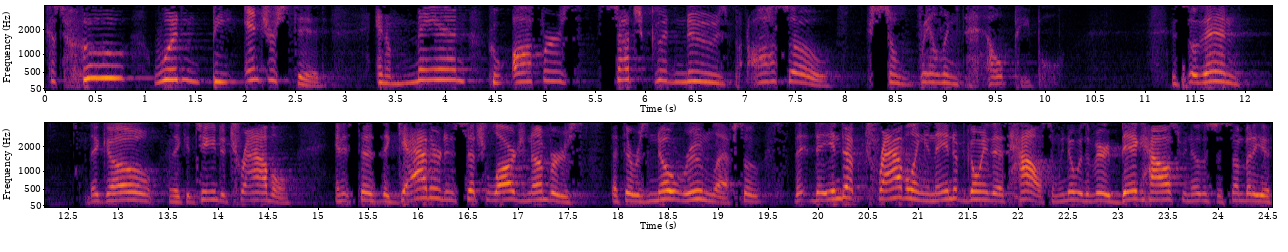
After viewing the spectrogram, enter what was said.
because who wouldn't be interested in a man who offers such good news, but also is so willing to help people? And so then they go and they continue to travel. And it says they gathered in such large numbers that there was no room left. So they, they, end up traveling and they end up going to this house. And we know it was a very big house. We know this was somebody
